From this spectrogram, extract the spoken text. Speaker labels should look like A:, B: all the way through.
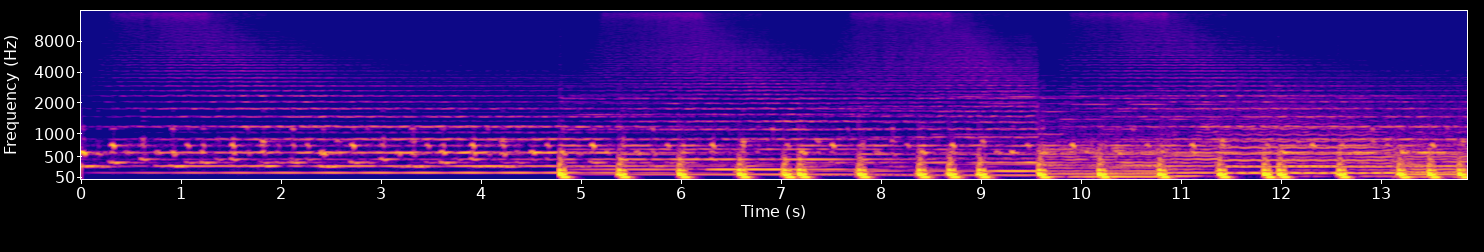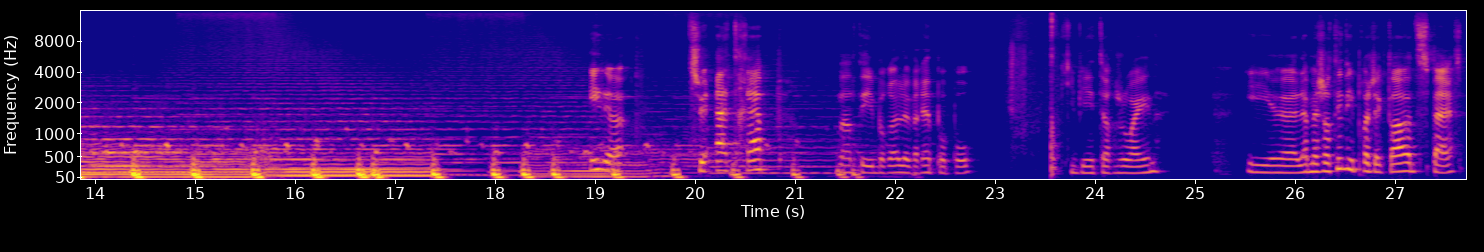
A: Et là, tu attrapes dans tes bras le vrai Popo qui vient te rejoindre. Et euh, la majorité des projecteurs disparaissent.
